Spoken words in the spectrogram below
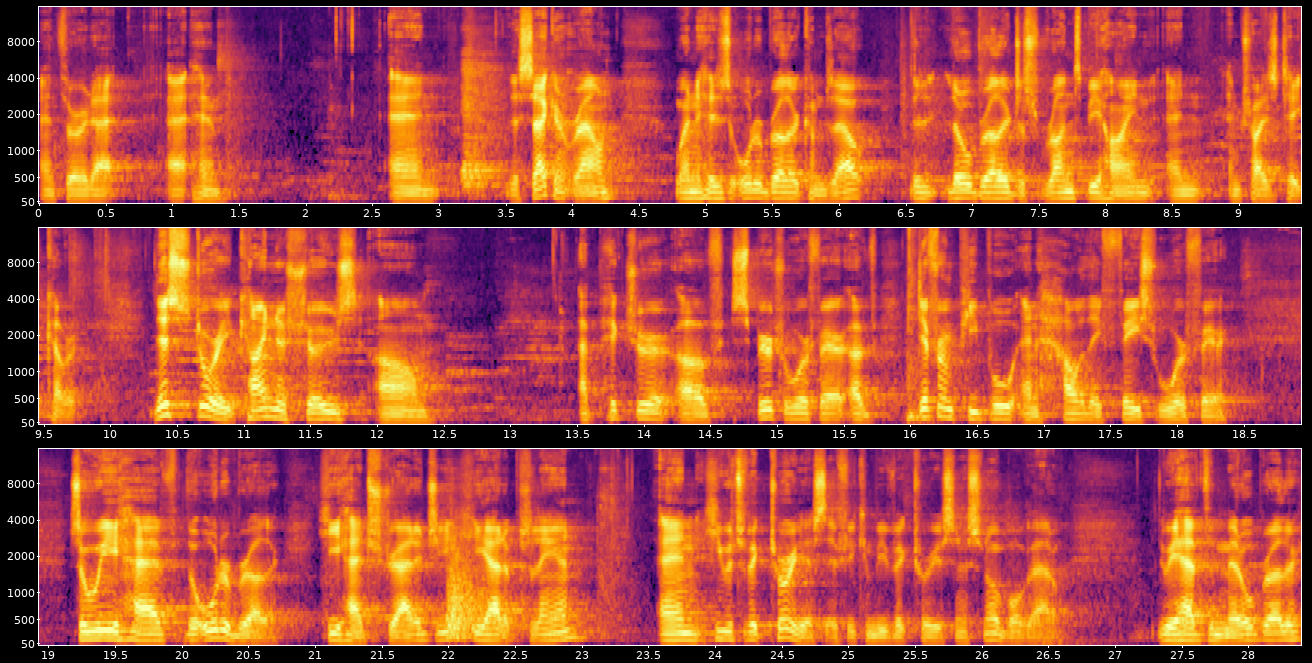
and throw it at, at him. And the second round, when his older brother comes out, the little brother just runs behind and, and tries to take cover. This story kind of shows um, a picture of spiritual warfare, of different people and how they face warfare. So we have the older brother. He had strategy, he had a plan, and he was victorious if he can be victorious in a snowball battle. We have the middle brother,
